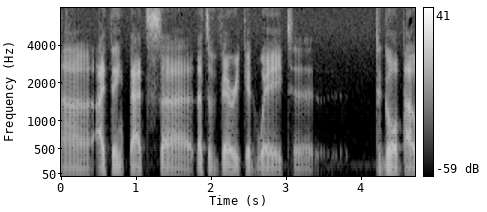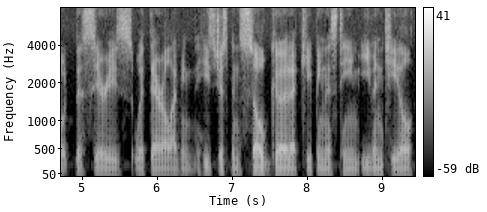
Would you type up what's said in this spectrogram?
Uh, I think that's uh, that's a very good way to to go about this series with Daryl. I mean, he's just been so good at keeping this team even keel,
